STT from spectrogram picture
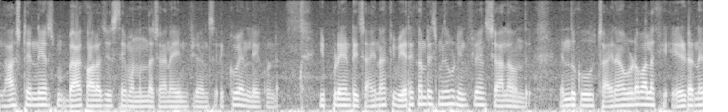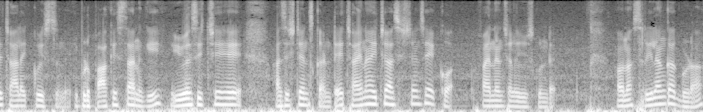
లాస్ట్ టెన్ ఇయర్స్ బ్యాక్ ఆలోచిస్తే ఏమన్నా ఉందా చైనా ఇన్ఫ్లుయెన్స్? ఎక్కువేం లేకుండా. ఇప్పుడు ఏంటి చైనాకి వేరే కంట్రీస్ మీద కూడా ఇన్ఫ్లుయెన్స్ చాలా ఉంది. ఎందుకు? చైనా కూడా వాళ్ళకి ఎయిడ్ అనేది చాలా ఎక్కువ ఇస్తుంది. ఇప్పుడు పాకిస్తాన్కి యూఎస్ ఇచ్చే అసిస్టెన్స్ కంటే చైనా ఇచ్చే అసిస్టెన్సే ఎక్కువ ఫైనాన్షియల్గా చూసుకుంటే. అవునా? శ్రీలంకకు కూడా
